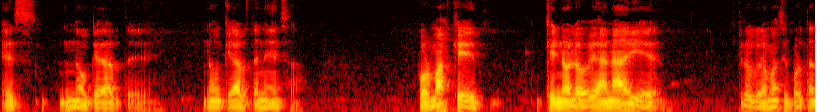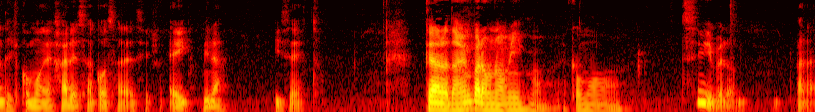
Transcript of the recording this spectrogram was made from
Es no quedarte, no quedarte en esa. Por más que, que no lo vea nadie, creo que lo más importante es como dejar esa cosa de decir, hey, mira, hice esto. Claro, también para uno mismo. Es como. Sí, pero para,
